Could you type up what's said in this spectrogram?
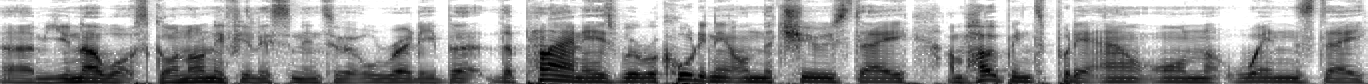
Um, you know what's gone on if you're listening to it already. But the plan is we're recording it on the Tuesday. I'm hoping to put it out on Wednesday.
